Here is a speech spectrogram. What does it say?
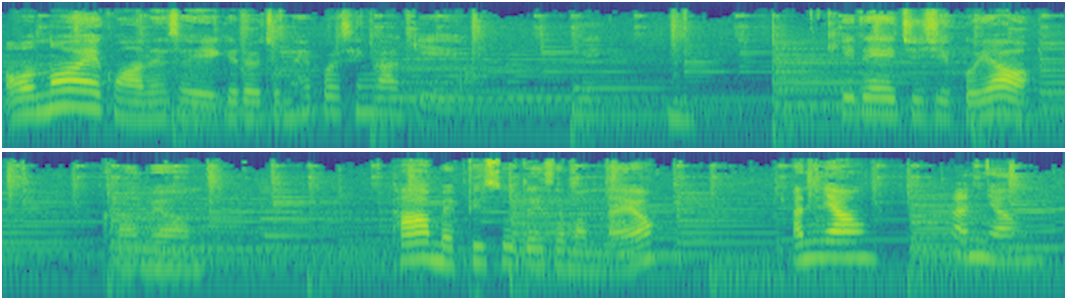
언어에 관해서 얘기를 좀 해볼 생각이에요. 네. 기대해 주시고요. 그러면 다음 에피소드에서 만나요. 안녕! 안녕.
